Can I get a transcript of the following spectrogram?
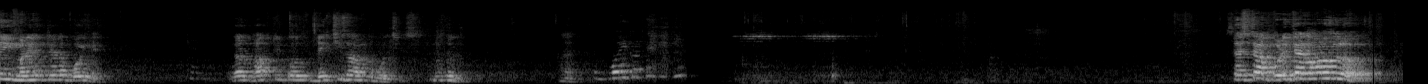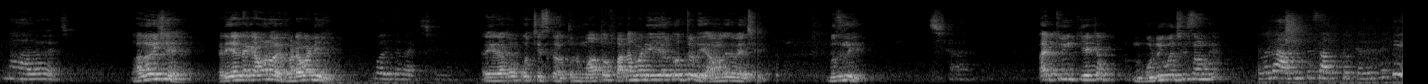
এই মানে তুই একটা বই নে এবার ভাব তুই দেখছিস আর আমাকে বলছিস বুঝলি? হ্যাঁ। বই কোথায়? চেষ্টা পরীক্ষা কেমন হলো? ভালো হয়েছে। ভালো হয়েছে? রেজাল্টটা কেমন হবে ফাটাফাটি? বলতে পারছি না। আরে এরকম করছিস কেন? তোর মা তো ফাটাফাটি রেজাল্ট করতে রে আমাদের বেছে বুঝলি? আচ্ছা। আর তুই কি একটা বলি বলছিস আমাকে? মানে আমি তো সাউথ কলকাতা থাকি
